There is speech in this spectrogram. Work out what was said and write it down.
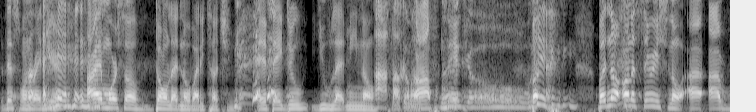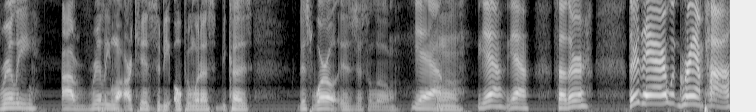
this one right here. I am more so, don't let nobody touch you. If they do, you let me know. ah, fuck them Ah, up. f- but, but no, on a serious note, I, I really, I really want our kids to be open with us because this world is just a little. Yeah, Mm. yeah, yeah. So they're they're there with grandpa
